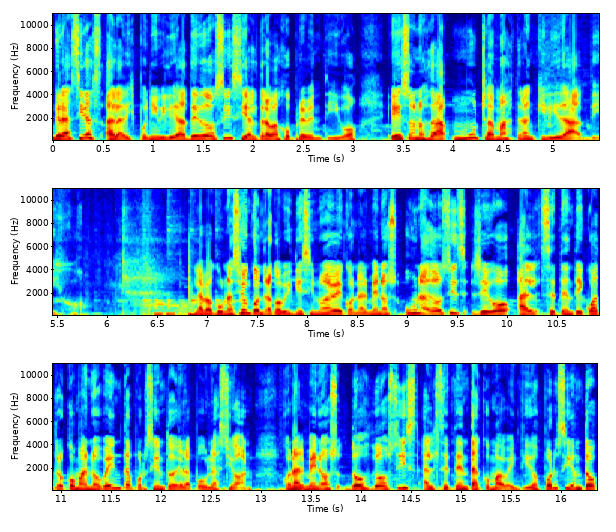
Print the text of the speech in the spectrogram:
gracias a la disponibilidad de dosis y al trabajo preventivo. Eso nos da mucha más tranquilidad, dijo. La vacunación contra COVID-19 con al menos una dosis llegó al 74,90% de la población, con al menos dos dosis al 70,22%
